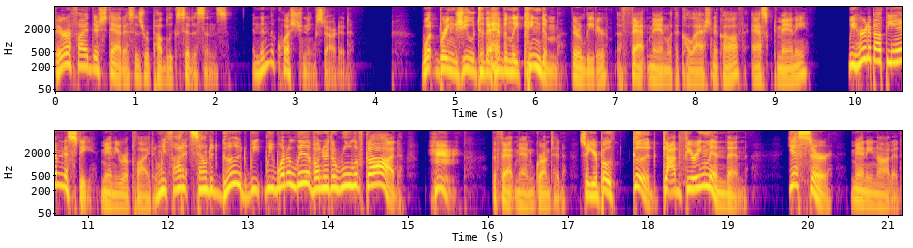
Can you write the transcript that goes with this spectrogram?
verified their status as Republic citizens, and then the questioning started. What brings you to the heavenly kingdom? Their leader, a fat man with a Kalashnikov, asked Manny. We heard about the amnesty, Manny replied, and we thought it sounded good. We, we want to live under the rule of God. Hmm, the fat man grunted. So you're both good, God fearing men, then? Yes, sir, Manny nodded.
